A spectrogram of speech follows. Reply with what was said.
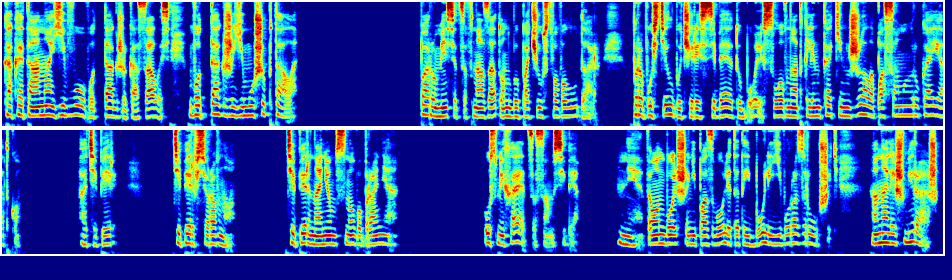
Как это она его вот так же касалась, вот так же ему шептала. Пару месяцев назад он бы почувствовал удар – пропустил бы через себя эту боль, словно от клинка кинжала по самую рукоятку. А теперь... Теперь все равно. Теперь на нем снова броня. Усмехается сам себе. Нет, он больше не позволит этой боли его разрушить. Она лишь мираж.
